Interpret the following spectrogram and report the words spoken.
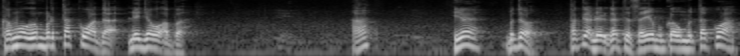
kamu orang bertakwa tak? Dia jawab apa? Ha? Ya, betul. Takkan dia kata saya bukan orang bertakwa.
